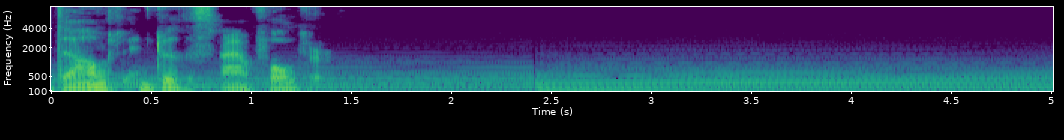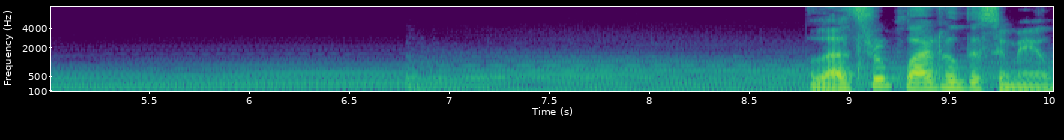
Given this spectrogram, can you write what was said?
dumped into the spam folder. Let's reply to this email.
